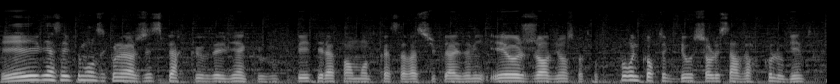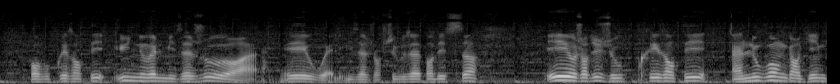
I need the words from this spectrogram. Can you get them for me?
Et bien salut tout le monde, c'est Connor, j'espère que vous allez bien, que vous pétez la forme, en tout cas ça va super les amis. Et aujourd'hui on se retrouve pour une courte vidéo sur le serveur Colo Games pour vous présenter une nouvelle mise à jour. Et ouais, les mises à jour, je sais que vous attendez ça. Et aujourd'hui je vais vous présenter un nouveau Hunger Game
